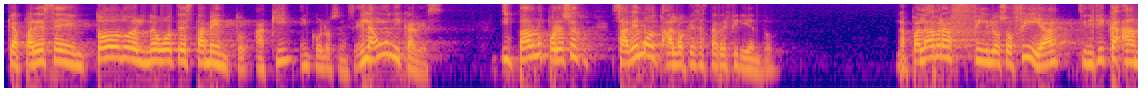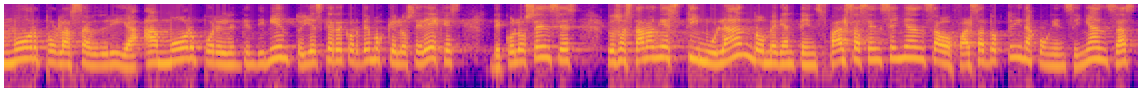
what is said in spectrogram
que aparece en todo el Nuevo Testamento, aquí en Colosenses. Es la única vez. Y Pablo por eso sabemos a lo que se está refiriendo. La palabra filosofía significa amor por la sabiduría, amor por el entendimiento. Y es que recordemos que los herejes de Colosenses los estaban estimulando mediante falsas enseñanzas o falsas doctrinas con enseñanzas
